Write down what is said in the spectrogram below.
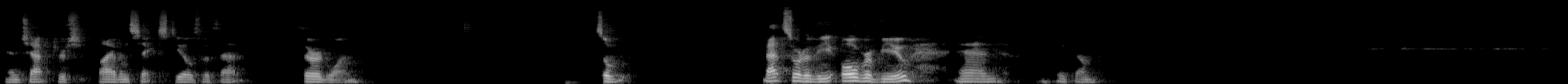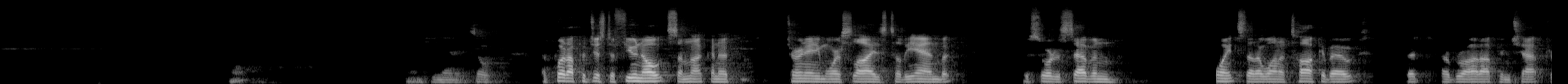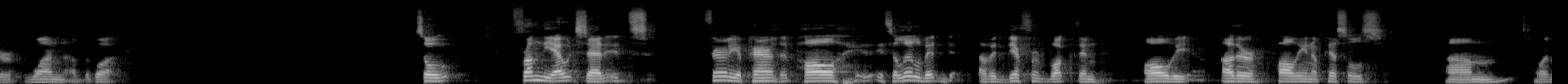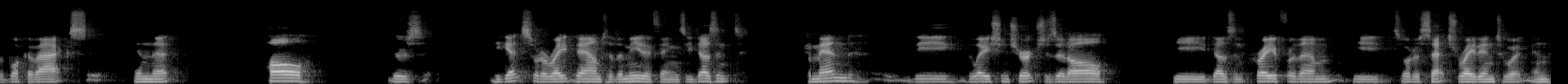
and chapters 5 and 6 deals with that third one. So that's sort of the overview, and I think I'm So I put up just a few notes. I'm not going to turn any more slides till the end, but there's sort of seven points that I want to talk about that are brought up in chapter one of the book. So, from the outset, it's fairly apparent that Paul, it's a little bit of a different book than all the other Pauline epistles um, or the book of Acts, in that Paul, there's he gets sort of right down to the meat of things. He doesn't commend the Galatian churches at all. He doesn't pray for them. He sort of sets right into it. And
